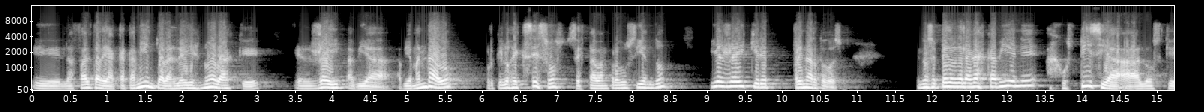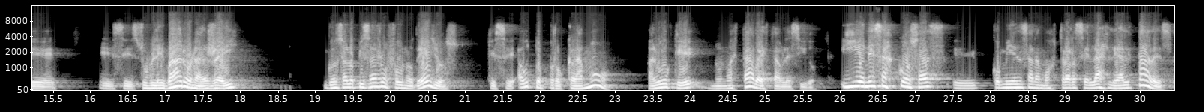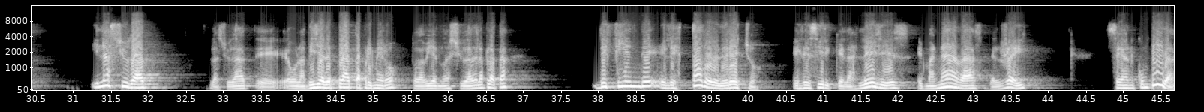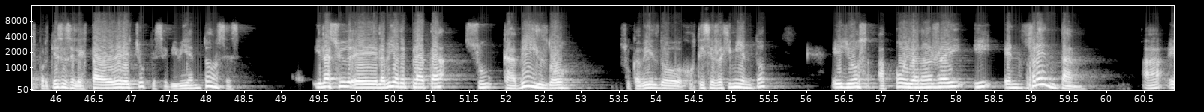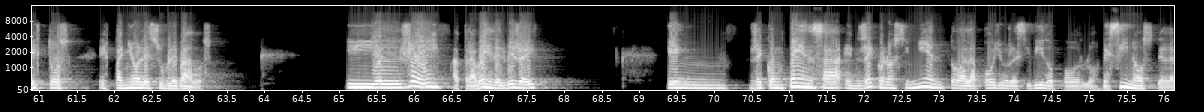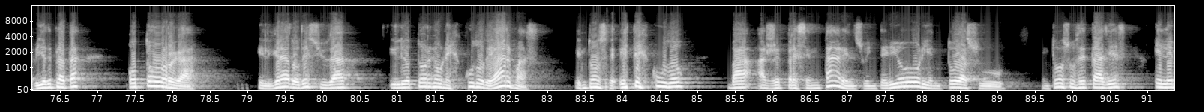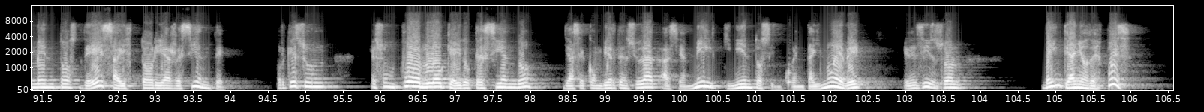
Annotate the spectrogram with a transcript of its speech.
eh, la falta de acatamiento a las leyes nuevas que el rey había, había mandado, porque los excesos se estaban produciendo y el rey quiere frenar todo eso. Entonces Pedro de la Gasca viene a justicia a los que eh, se sublevaron al rey, Gonzalo Pizarro fue uno de ellos, que se autoproclamó, algo que no, no estaba establecido. Y en esas cosas eh, comienzan a mostrarse las lealtades. Y la ciudad, la ciudad, eh, o la Villa de Plata primero, todavía no es Ciudad de la Plata, defiende el Estado de Derecho, es decir, que las leyes emanadas del rey sean cumplidas, porque ese es el Estado de Derecho que se vivía entonces. Y la, ciudad, eh, la Villa de Plata, su cabildo, su cabildo justicia y regimiento, ellos apoyan al rey y enfrentan a estos españoles sublevados. Y el rey, a través del virrey, en recompensa, en reconocimiento al apoyo recibido por los vecinos de la Villa de Plata, otorga el grado de ciudad y le otorga un escudo de armas. Entonces, este escudo va a representar en su interior y en, toda su, en todos sus detalles elementos de esa historia reciente, porque es un, es un pueblo que ha ido creciendo ya se convierte en ciudad hacia 1559, es decir, son 20 años después.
